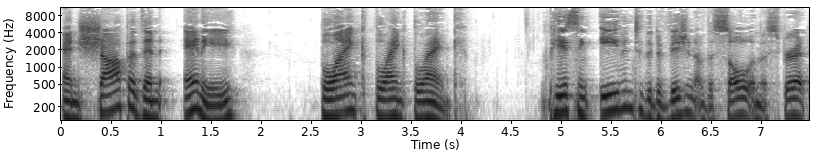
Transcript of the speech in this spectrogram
and sharper than any blank, blank, blank, piercing even to the division of the soul and the spirit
